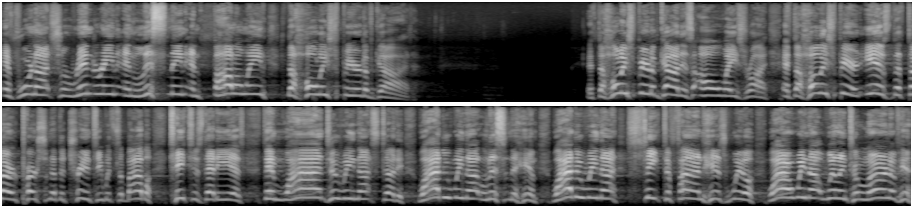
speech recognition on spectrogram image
if we're not surrendering and listening and following the Holy Spirit of God. If the Holy Spirit of God is always right, if the Holy Spirit is the third person of the Trinity, which the Bible teaches that He is, then why do we not study? Why do we not listen to Him? Why do we not seek to find His will? Why are we not willing to learn of Him?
